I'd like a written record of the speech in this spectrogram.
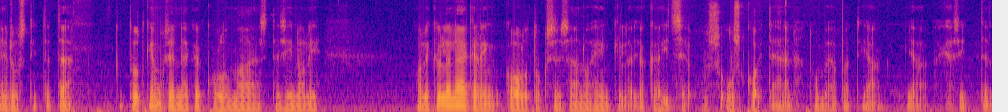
edusti tätä tutkimuksen näkökulmaa. Ja sitten siinä oli, oli kyllä lääkärin koulutuksen saanut henkilö, joka itse us, uskoi tähän homeopatiaan. Ja, ja sitten,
